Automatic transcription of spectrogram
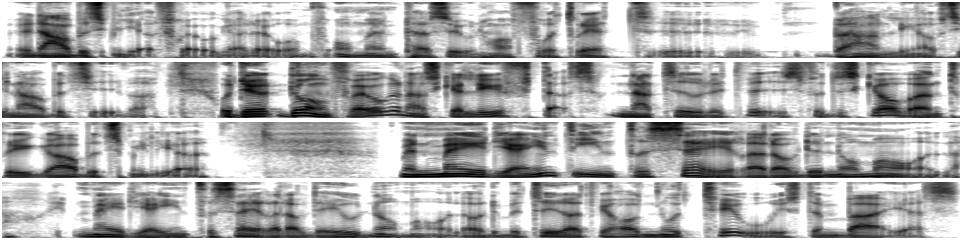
en arbetsmiljöfråga då om, om en person har fått rätt behandling av sin arbetsgivare. Och de, de frågorna ska lyftas naturligtvis för det ska vara en trygg arbetsmiljö. Men media är inte intresserad av det normala media är intresserade av det onormala och det betyder att vi har notoriskt en bias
